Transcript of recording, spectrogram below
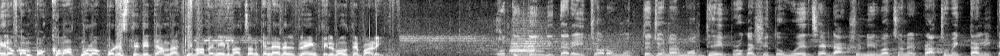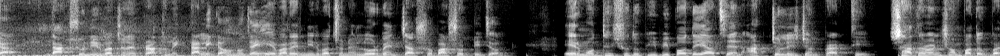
এইরকম পক্ষপাতমূলক পরিস্থিতিতে আমরা কীভাবে নির্বাচনকে লেভেল প্লেইং ফিল বলতে পারি? প্রতিদ্বন্দ্বিতার এই চরম উত্তেজনার মধ্যেই প্রকাশিত হয়েছে ডাকসু নির্বাচনের প্রাথমিক তালিকা। ডাকসু নির্বাচনের প্রাথমিক তালিকা অনুযায়ী এবারের নির্বাচনে লড়বেন চারশো বাষট্টি জন। এর মধ্যে শুধু ভিপি পদেই আছেন আটচল্লিশ জন প্রার্থী। সাধারণ সম্পাদক বা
